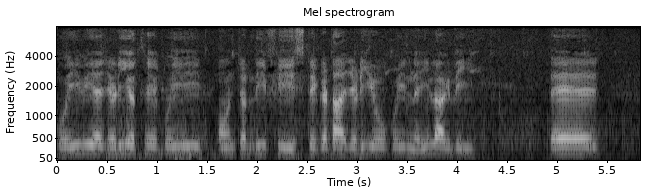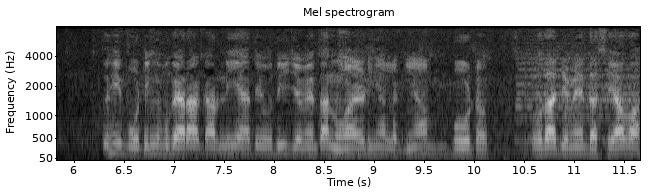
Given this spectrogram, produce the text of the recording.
ਕੋਈ ਵੀ ਆ, ਜਿਹੜੀ ਉੱਥੇ ਕੋਈ ਪਹੁੰਚਣ ਦੀ ਫੀਸ ਟਿਕਟ ਆ, ਜਿਹੜੀ ਉਹ ਕੋਈ ਨਹੀਂ ਲੱਗਦੀ। ਤੇ ਤੁਸੀਂ VOTING ਵਗੈਰਾ ਕਰਨੀ ਆ ਤੇ ਉਹਦੀ ਜਿਵੇਂ ਤੁਹਾਨੂੰ ਆ ਜਿਹੜੀਆਂ ਲੱਗੀਆਂ ਵੋਟ ਉਹਦਾ ਜਿਵੇਂ ਦੱਸਿਆ ਵਾ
